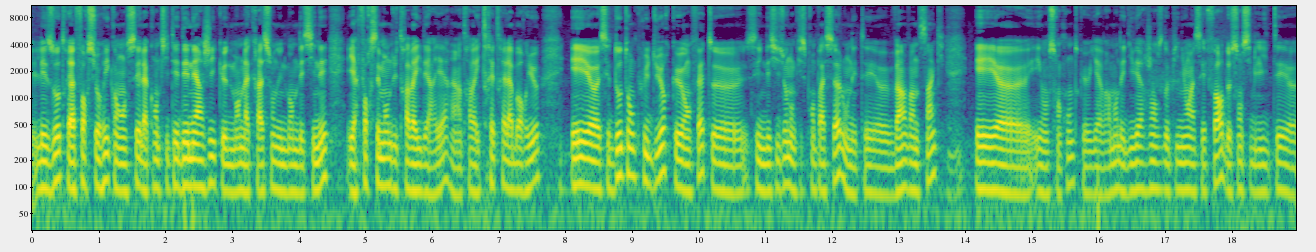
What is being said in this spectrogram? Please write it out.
les, autres et a fortiori quand on sait la quantité d'énergie que demande la création d'une bande dessinée, il y a forcément du travail derrière, un travail très très laborieux. Et c'est d'autant plus dur que en fait c'est une décision donc qui se prend pas seule. On était 20, 25 et, euh, et, on se rend compte qu'il y a vraiment des divergences d'opinion assez fortes, de sensibilités euh,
